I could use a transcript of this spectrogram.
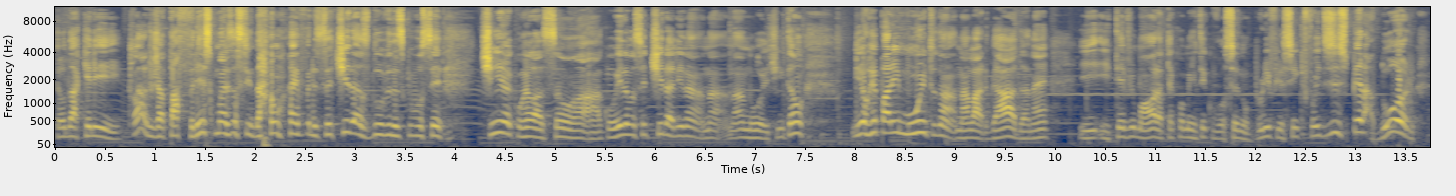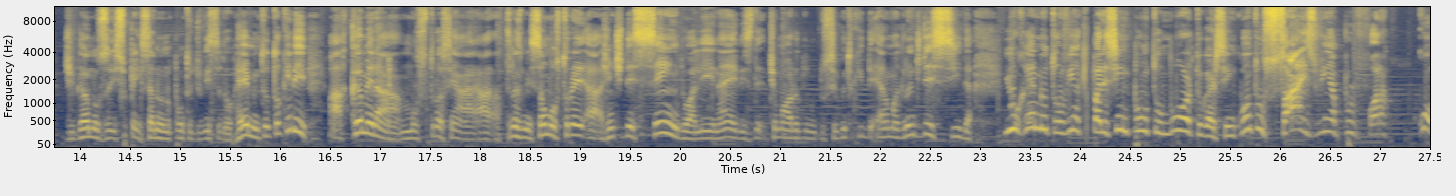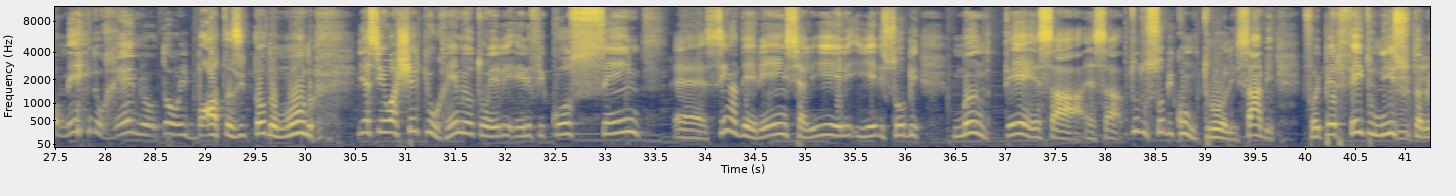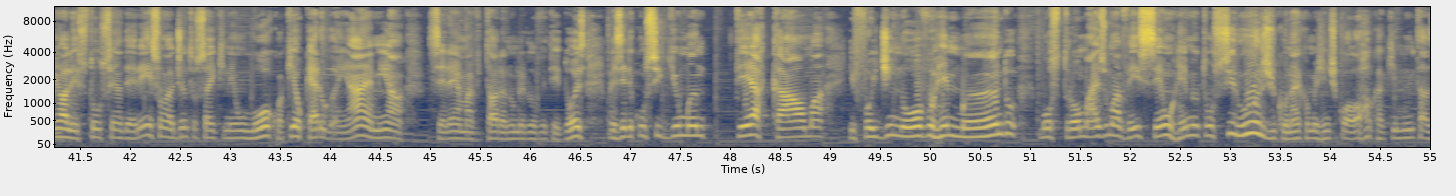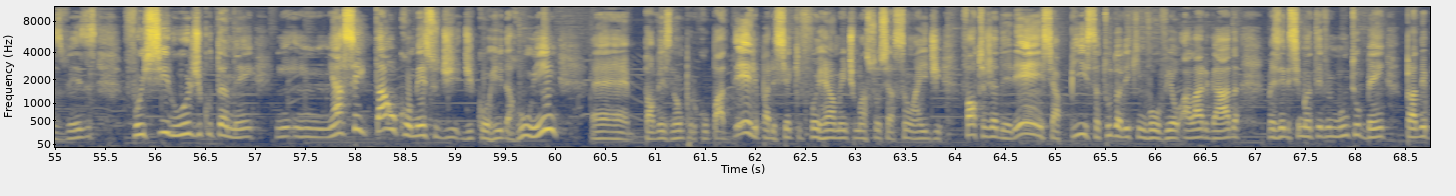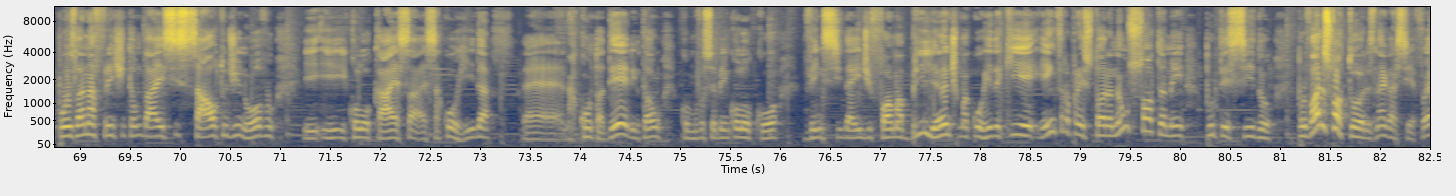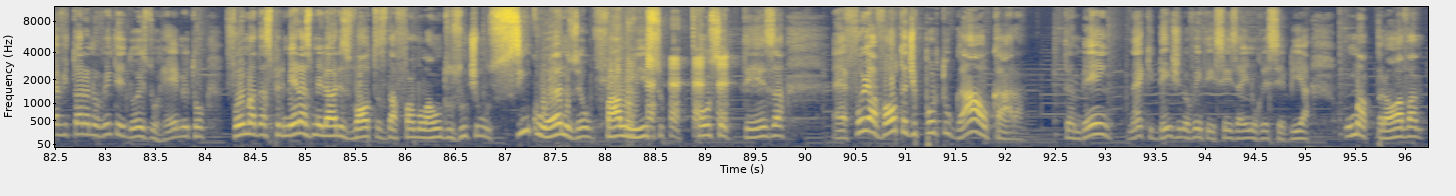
Então dá aquele. Claro, já tá fresco, mas assim, dá uma referência. Você tira as dúvidas que você tinha com relação à corrida, você tira ali na, na, na noite. Então, eu reparei muito na, na largada, né? E, e, teve uma hora, até comentei com você no briefing, assim, que foi desesperador, digamos, isso pensando no ponto de vista do Hamilton. Então, que ele, a câmera mostrou, assim, a, a transmissão mostrou a gente descendo ali, né? Eles tinha uma hora do, do, circuito que era uma grande descida. E o Hamilton vinha que parecia em ponto morto, Garcia, enquanto o Sainz vinha por fora comendo Hamilton e Bottas e todo mundo. E assim, eu achei que o Hamilton ele, ele ficou sem é, sem aderência ali, ele, e ele soube manter essa, essa. tudo sob controle, sabe? Foi perfeito nisso uhum. também. Olha, estou sem aderência, não adianta eu sair que nem um louco aqui, eu quero ganhar, é minha. Seria uma vitória número 92, mas ele conseguiu manter a calma e foi de novo remando, mostrou mais uma vez ser um Hamilton cirúrgico, né? Como a gente coloca aqui muitas vezes, foi cirúrgico também em, em aceitar o começo de, de corrida ruim é, talvez não por culpa dele, parecia que foi realmente uma associação aí de falta de aderência, a pista, tudo ali que envolveu a largada, mas ele se manteve muito bem para depois lá na frente então dar esse salto de novo e, e colocar essa, essa corrida é, na conta dele. Então, como você bem colocou, vencida aí de forma brilhante, uma corrida que entra para a história não só também por ter sido por vários fatores, né, Garcia? Foi a vitória 92 do Hamilton, foi uma das primeiras melhores voltas da Fórmula 1 dos últimos cinco anos, eu falo isso com certeza. É, foi a volta de Portugal, cara, também, né, que desde 96 aí não recebia uma prova.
